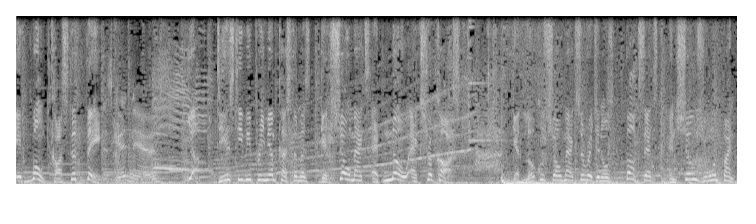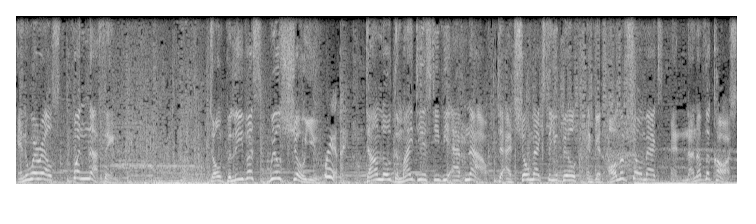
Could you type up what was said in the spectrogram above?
It won't cost a thing. It's good news. Yeah, DSTV premium customers get Showmax at no extra cost. Get local Showmax originals, box sets, and shows you won't find anywhere else for nothing. Don't believe us? We'll show you. Really? Download the My DSTV app now to add Showmax to your bill and get all of Showmax and none of the cost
